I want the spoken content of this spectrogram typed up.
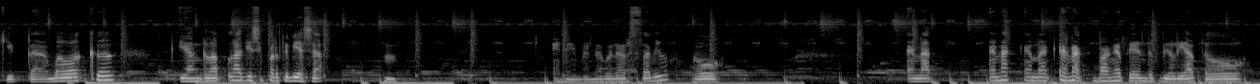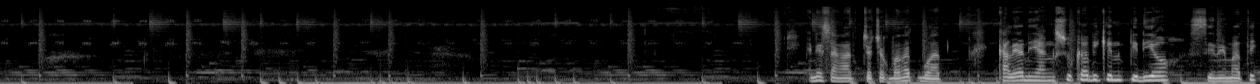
Kita bawa ke yang gelap lagi seperti biasa. Hmm. Ini benar-benar stabil. Oh. Enak enak enak enak banget ya untuk dilihat tuh ini sangat cocok banget buat kalian yang suka bikin video sinematik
